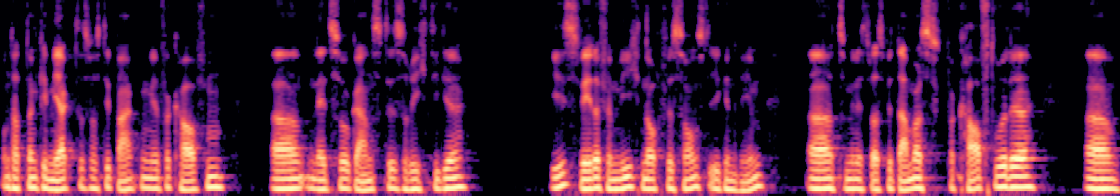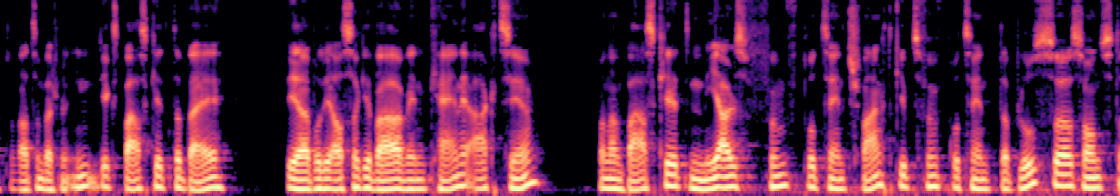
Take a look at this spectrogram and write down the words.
und habe dann gemerkt, dass was die Banken mir verkaufen, äh, nicht so ganz das Richtige ist, weder für mich noch für sonst irgendwem. Äh, zumindest was mir damals verkauft wurde, äh, da war zum Beispiel ein Index Basket dabei, der, wo die Aussage war, wenn keine Aktie von einem Basket mehr als fünf Prozent schwankt, gibt's fünf Prozent der Plus, sonst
